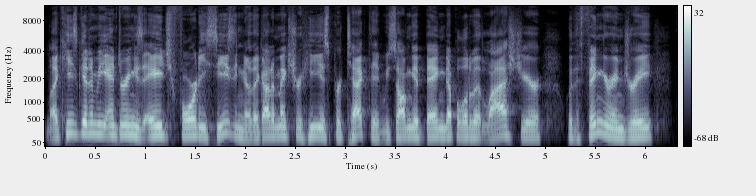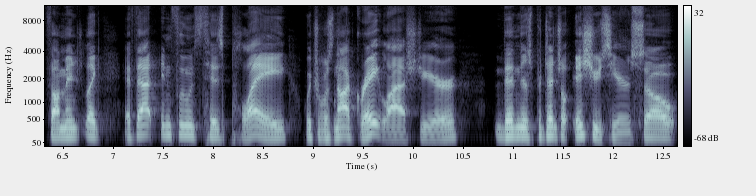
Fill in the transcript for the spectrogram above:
Like he's going to be entering his age 40 season here. They got to make sure he is protected. We saw him get banged up a little bit last year with a finger injury, thumb injury. Like if that influenced his play, which was not great last year, then there's potential issues here. So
